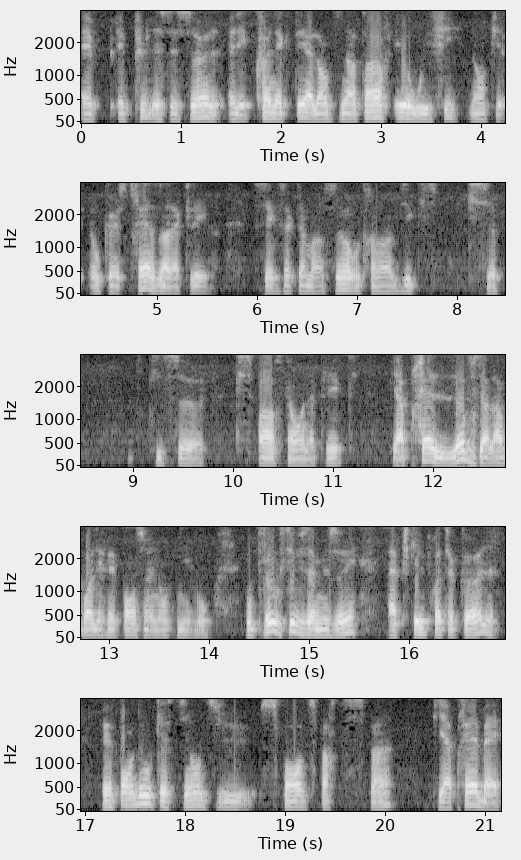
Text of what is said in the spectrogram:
est, plus laissée seule, elle est connectée à l'ordinateur et au Wi-Fi. Donc, il n'y a aucun stress dans la clé. C'est exactement ça, autrement dit, qui, qui, se, qui, se, qui se passe quand on applique. Et après, là, vous allez avoir les réponses à un autre niveau. Vous pouvez aussi vous amuser, appliquer le protocole, répondre aux questions du support du participant, puis après, ben,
